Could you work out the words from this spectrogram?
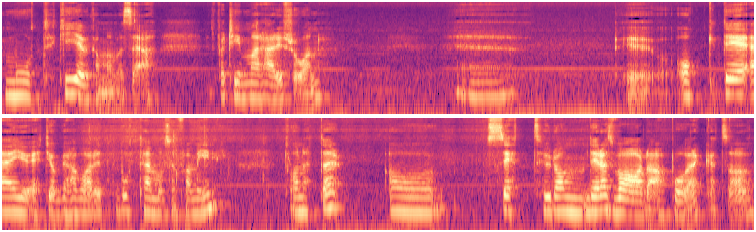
mot Kiev kan man väl säga. Ett par timmar härifrån. Eh, Och det är ju ett jobb. Vi har varit, bott hemma hos en familj två nätter och sett hur de, deras vardag har påverkats av,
